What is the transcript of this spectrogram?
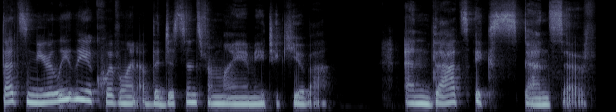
that's nearly the equivalent of the distance from Miami to Cuba. And that's expensive,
